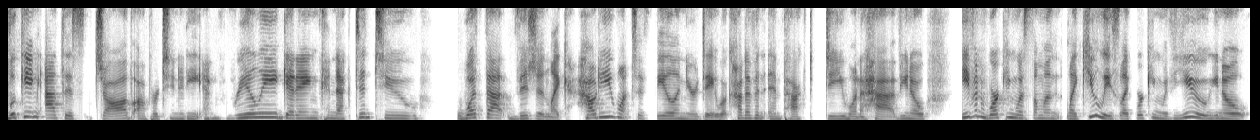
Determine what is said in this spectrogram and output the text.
looking at this job opportunity and really getting connected to what that vision like how do you want to feel in your day? What kind of an impact do you want to have? You know even working with someone like you lesa like working with you you know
